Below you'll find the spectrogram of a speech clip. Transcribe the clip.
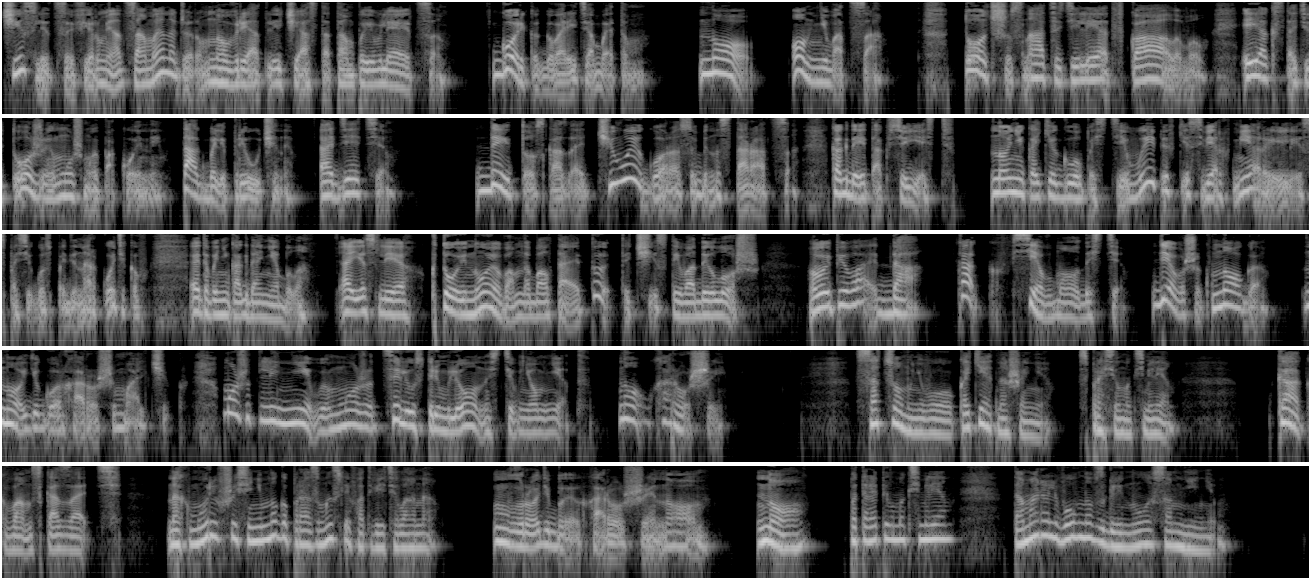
«Числится в фирме отца менеджером, но вряд ли часто там появляется. Горько говорить об этом. Но он не в отца. Тот шестнадцати лет вкалывал. И я, кстати, тоже, и муж мой покойный. Так были приучены. А дети... Да и то сказать, чего Егор особенно стараться, когда и так все есть. Но никаких глупостей, выпивки сверх меры или, спаси господи, наркотиков, этого никогда не было. А если кто иное вам наболтает, то это чистой воды ложь. Выпивает, да, как все в молодости. Девушек много, Но Егор хороший мальчик. Может, ленивый, может, целеустремленности в нем нет. Но хороший. «С отцом у него какие отношения?» — спросил Максимилиан. «Как вам сказать?» Нахмурившись и немного поразмыслив, ответила она. «Вроде бы хорошие, но...» «Но...» — поторопил Максимилиан. Тамара Львовна взглянула сомнением.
